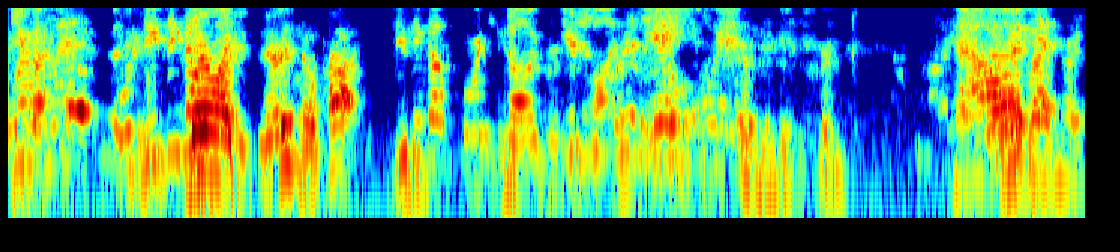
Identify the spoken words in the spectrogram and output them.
You got, do you think that They're was, like, there is no prize. Do you think that's fourteen dollars worth You're of just fun? really Yeah, old. you win. How, I got a red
